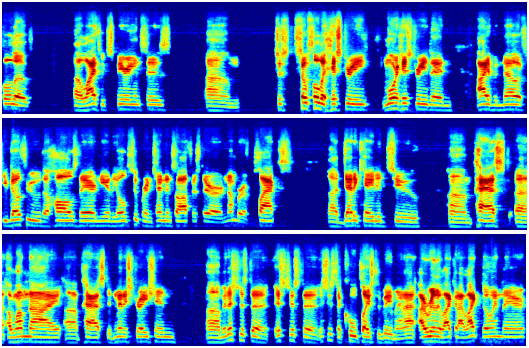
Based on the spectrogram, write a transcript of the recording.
full of uh, life experiences, um, just so full of history, more history than I even know. If you go through the halls there near the old superintendent's office, there are a number of plaques uh, dedicated to um, past uh, alumni, uh, past administration. Um, and it's just a, it's just a, it's just a cool place to be, man. I, I really like it. I like going there.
